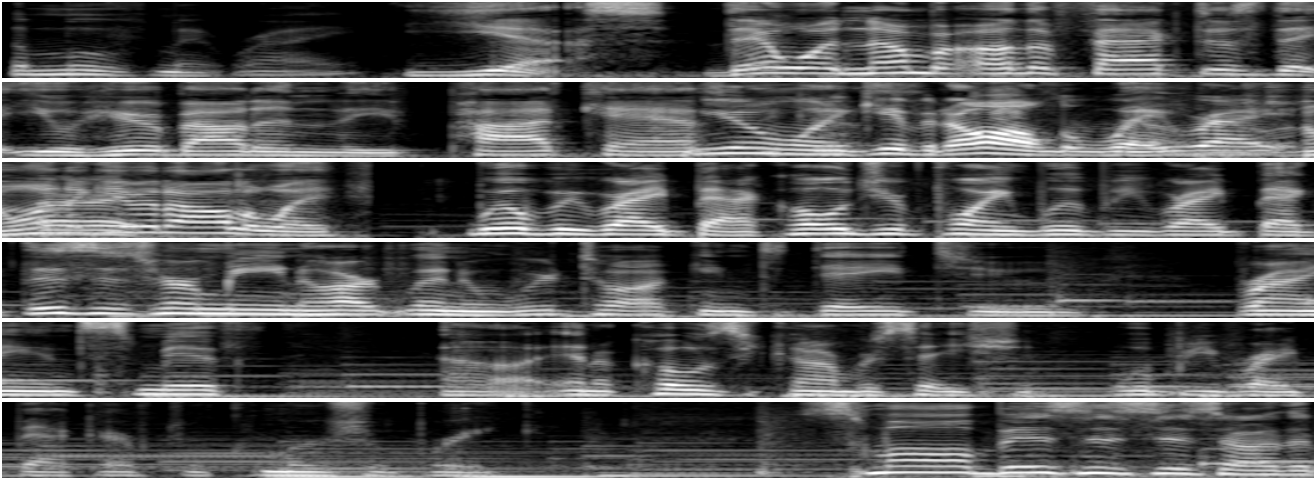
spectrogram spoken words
the movement, right? yes, there were a number of other factors that you hear about in the podcast. You don't want to give it all away, No, no, right? I don't want to give it all away. We'll be right back. Hold your point. We'll be right back. This is Hermene Hartman, and we're talking today to Brian Smith uh, in a cozy conversation. We'll be right back after a commercial break. Small businesses are the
